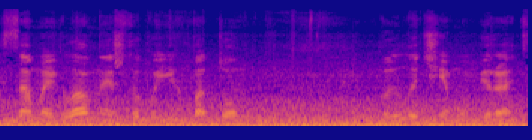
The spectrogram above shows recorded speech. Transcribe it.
Самое главное, чтобы их потом было чем убирать.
